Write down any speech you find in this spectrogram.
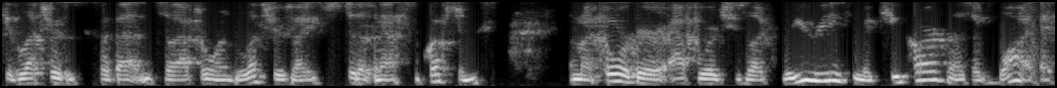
give lectures and things like that. And so after one of the lectures, I stood up and asked some questions. And my coworker afterwards, she's like, "Were you reading from a cue card?" And I was like, "Why?"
